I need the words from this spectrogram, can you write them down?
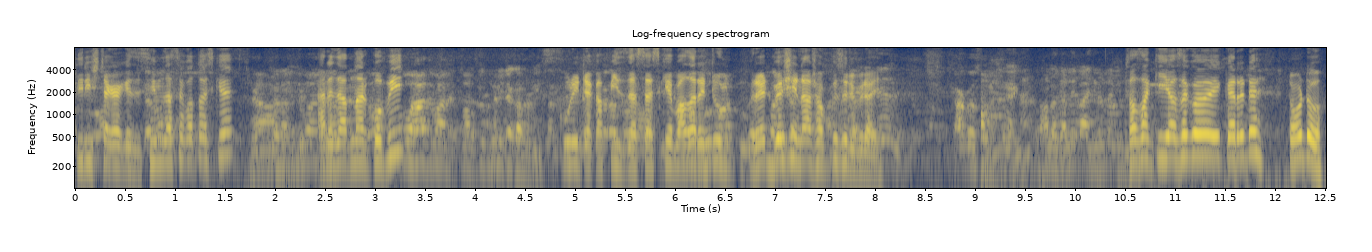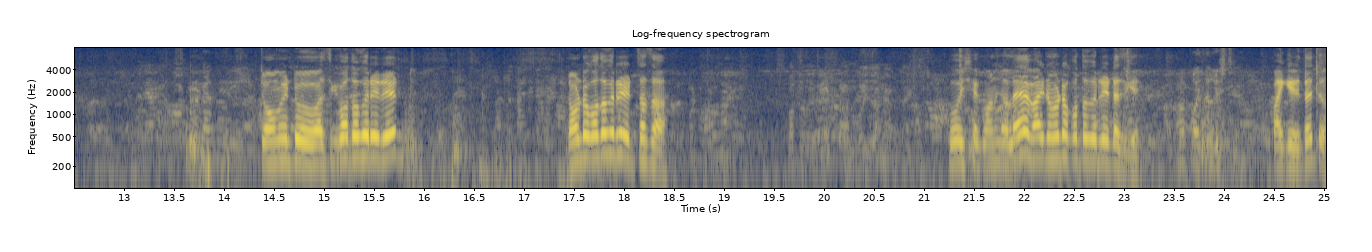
তিরিশ টাকা কেজি। সিম যাচ্ছে কত আজকে? আর এই যে আপনার কপি? কুড়ি টাকা পিস যাচ্ছে আজকে বাজারে একটু রেট বেশি না সব কিছুরই প্রায়। চাচা কি আছে গো এই ক্যারেটে টমেটো? টমেটো আজকে কত করে রেট টমেটো কত করে রেট চাচা? কই সে কোন গেল? এ ভাই টমেটো কত করে রেট আজকে? পঁয়তাল্লিশ টাকা। পাইকারি তাই তো?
